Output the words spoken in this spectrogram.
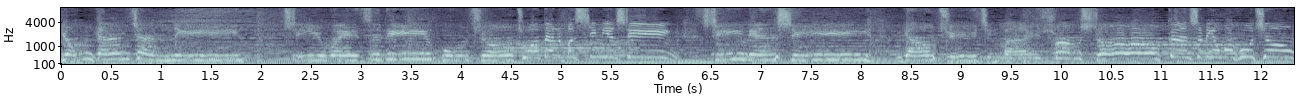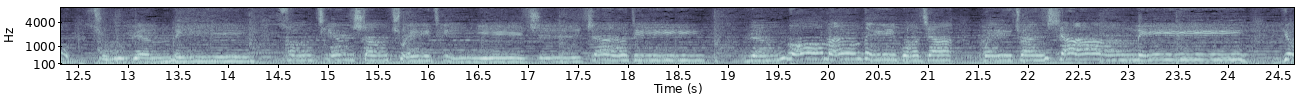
勇敢站立，齐为此地呼求。主啊，带领我们心连心，心连心，高举敬拜双手，更深的仰望呼求。祝愿你从天上垂听，医治这地。愿我们的国家会转向你，勇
